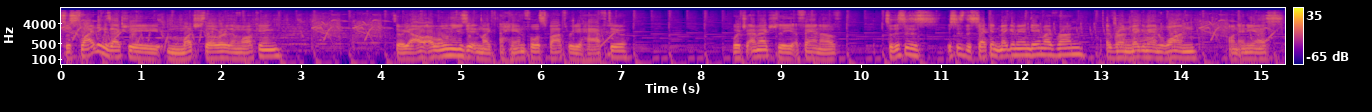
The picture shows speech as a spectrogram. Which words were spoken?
So sliding is actually much slower than walking. So yeah, I'll, I'll only use it in like a handful of spots where you have to, which I'm actually a fan of. So this is this is the second Mega Man game I've run. I've run Mega Man 1 on NES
